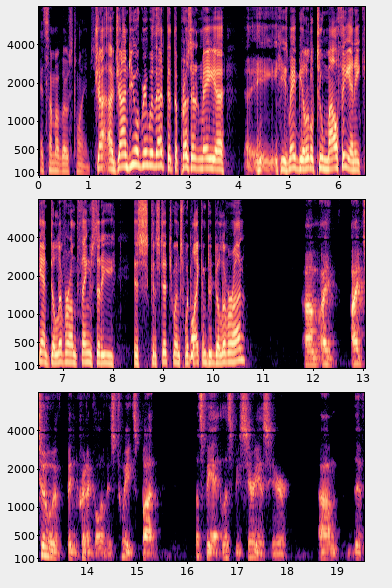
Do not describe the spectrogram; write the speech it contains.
and some of those claims. John, uh, John do you agree with that? That the president may uh, uh, he, he's maybe a little too mouthy and he can't deliver on things that he his constituents would like him to deliver on? Um, I I too have been critical of his tweets, but let's be let's be serious here. Um, the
